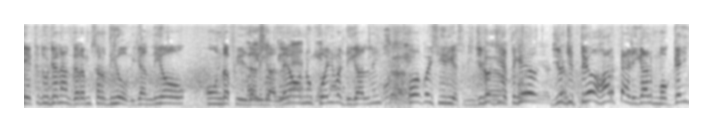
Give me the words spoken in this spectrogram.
ਇੱਕ ਦੂਜੇ ਨਾਲ ਗਰਮ ਸਰਦੀ ਹੋ ਵੀ ਜਾਂਦੀ ਉਹ ਔਨ ਦਾ ਫੀਲਡ ਵਾਲੀ ਗੱਲ ਹੈ ਉਹਨੂੰ ਕੋਈ ਵੱਡੀ ਗੱਲ ਨਹੀਂ ਉਹ ਕੋਈ ਸੀਰੀਅਸ ਨਹੀਂ ਜਦੋਂ ਜਿੱਤ ਗਏ ਜਦੋਂ ਜਿੱਤੇ ਹੋ ਹਰ ਭੈੜੀ ਗੱਲ ਮੁੱਕ ਗਈ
